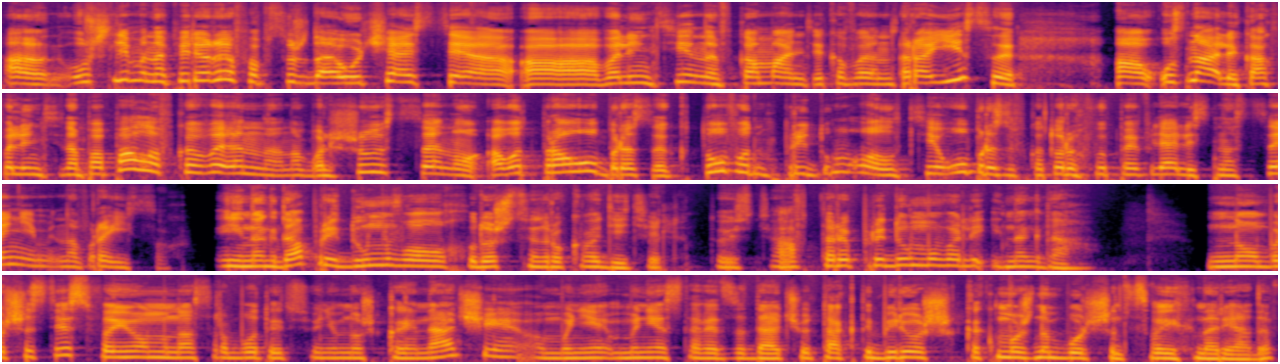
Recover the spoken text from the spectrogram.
А, ушли мы на перерыв, обсуждая участие а, Валентины в команде КВН «Раисы». А, узнали, как Валентина попала в КВН на большую сцену. А вот про образы. Кто вот придумывал те образы, в которых вы появлялись на сцене именно в рейсах? Иногда придумывал художественный руководитель. То есть авторы придумывали иногда. Но в большинстве своем у нас работает все немножко иначе. Мне, мне ставят задачу, так, ты берешь как можно больше своих нарядов,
